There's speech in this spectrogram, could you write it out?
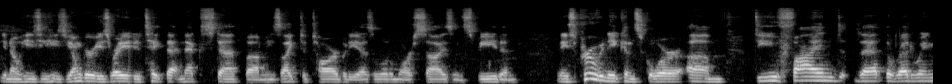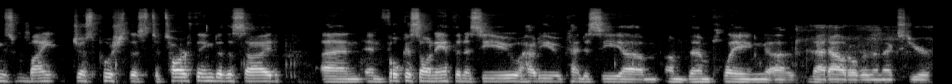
you know he's he's younger. He's ready to take that next step. Um, he's like Tatar, but he has a little more size and speed, and and he's proven he can score. Um, do you find that the Red Wings might just push this Tatar thing to the side and and focus on Athanasiou? How do you kind of see um, um, them playing uh, that out over the next year?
